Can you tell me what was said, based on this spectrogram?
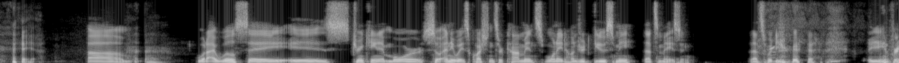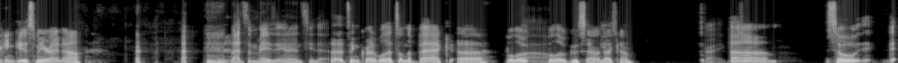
yeah. Um, what I will say is drinking it more. So, anyways, questions or comments? One eight hundred goose me. That's amazing. That's what you you can freaking goose me right now. That's amazing. I didn't see that. That's incredible. That's on the back uh, below Wow. below gooseisland.com. All right. Um, so th-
